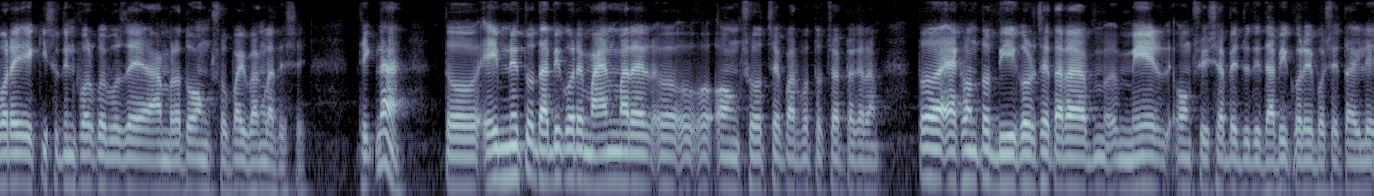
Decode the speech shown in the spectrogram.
পরে কিছুদিন পর কইব যে আমরা তো অংশ পাই বাংলাদেশে। ঠিক না? তো এমনি তো দাবি করে মায়ানমারের অংশ হচ্ছে পার্বত্য চট্টগ্রাম। তো এখন তো বিয়ে করছে, তারা মেয়ের অংশ হিসাবে যদি দাবি করে বসে, তাইলে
